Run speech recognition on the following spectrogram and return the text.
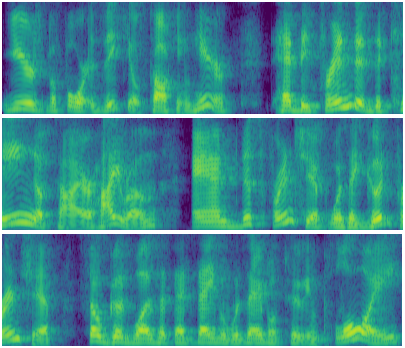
years before Ezekiel's talking here, had befriended the king of Tyre, Hiram, and this friendship was a good friendship. So good was it that David was able to employ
